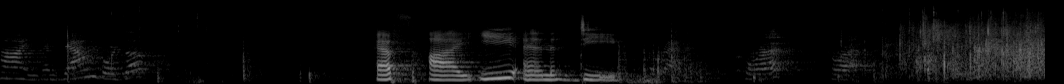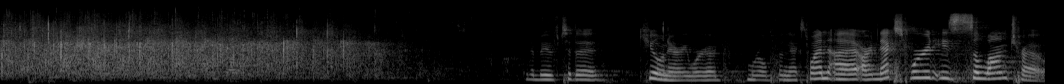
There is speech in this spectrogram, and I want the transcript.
Time. Pens down. Boards up. F I E N D. Going to move to the culinary word world for the next one. Uh, our next word is cilantro.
